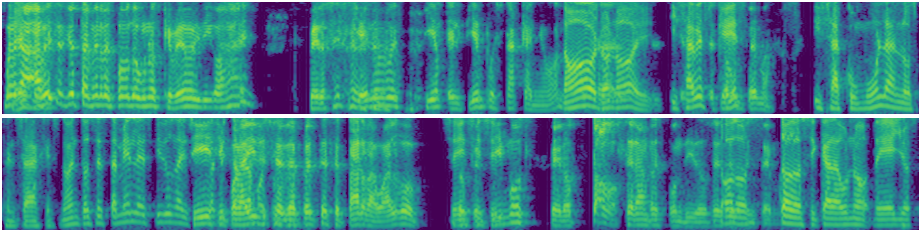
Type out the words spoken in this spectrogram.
Bueno, Sí, a veces yo también respondo unos que veo y digo, ay, pero ¿sabes qué? Luego el, tiemp- el tiempo está cañón. No, o sea, no, no, y- es- y es- ¿sabes es qué un es? tema. Y se acumulan los mensajes, ¿no? Entonces también les pido una disculpa. Sí, si por ahí se- un- de repente se tarda o algo, Sí, lo sí, sí. sentimos, pero todos serán respondidos. Ese Todos, es el tema. todos y cada uno de ellos.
